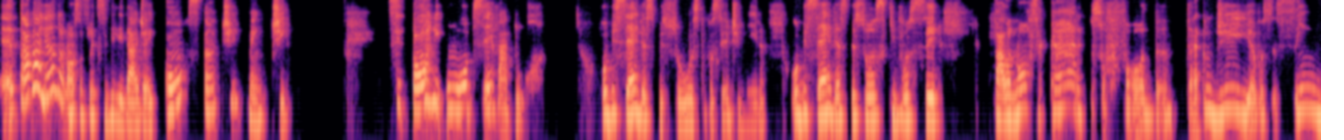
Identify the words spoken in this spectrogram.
é, trabalhando a nossa flexibilidade aí constantemente. Se torne um observador. Observe as pessoas que você admira, observe as pessoas que você fala, nossa, cara, que pessoa foda. Será que um dia você sim?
